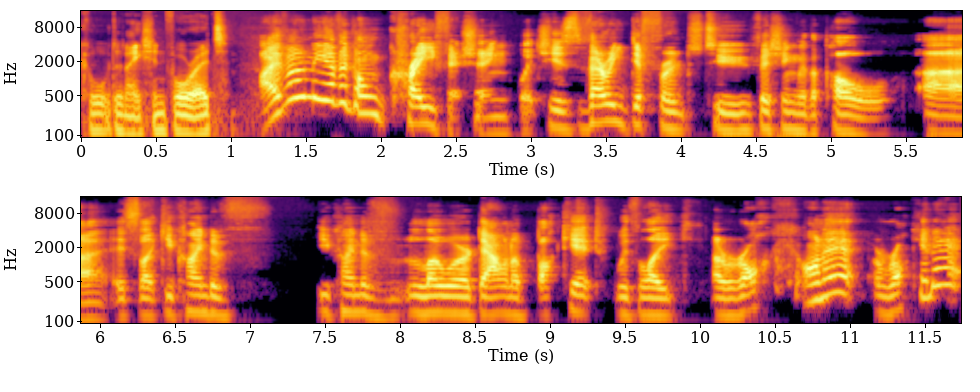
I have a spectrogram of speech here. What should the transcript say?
coordination for it. I've only ever gone crayfishing, which is very different to fishing with a pole. Uh, it's like you kind of you kind of lower down a bucket with like a rock on it, a rock in it.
